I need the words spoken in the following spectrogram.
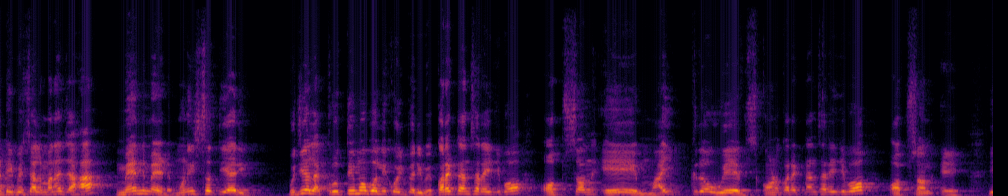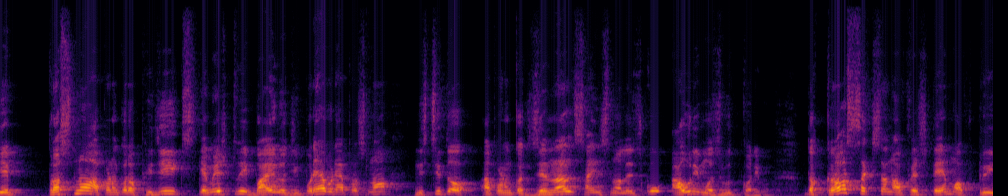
আর্টিফিশিয়াল মানে যাহা মেন মেড মনুষ্য তৈরি বুঝিলা কৃত্রিম বলে কইপারে করেক্ট আনসার হয়ে অপশন এ মাইক্রোওয়েভস কোণ করেক্ট আনসার হয়ে অপশন এ ইয়ে প্রশ্ন আপনার ফিজিক্স কেমিস্ট্রি বায়োলোজি বড়িয়া বড়িয়া প্রশ্ন নিশ্চিত আপনার জেনারেল সাইন্স নলেজ কু আহরি মজবুত করব the cross section of a stem of tree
